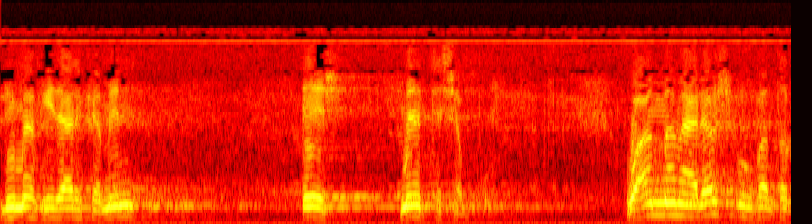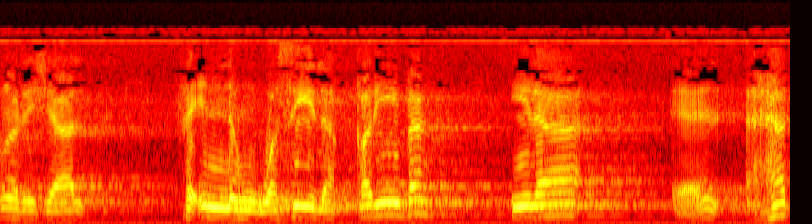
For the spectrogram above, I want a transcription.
لما في ذلك من إيش؟ من التشبه. وأما ما لا يشبه بنطلون الرجال فإنه وسيلة قريبة إلى آه، هتك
